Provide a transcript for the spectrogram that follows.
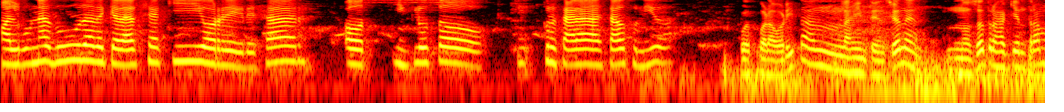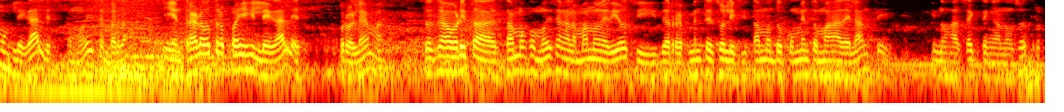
¿Alguna duda de quedarse aquí o regresar? ¿O incluso cruzar a Estados Unidos? Pues por ahorita las intenciones, nosotros aquí entramos legales, como dicen, ¿verdad? Y entrar a otro país ilegal es problema. Entonces ahorita estamos, como dicen, a la mano de Dios y de repente solicitamos documentos más adelante y nos acepten a nosotros.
